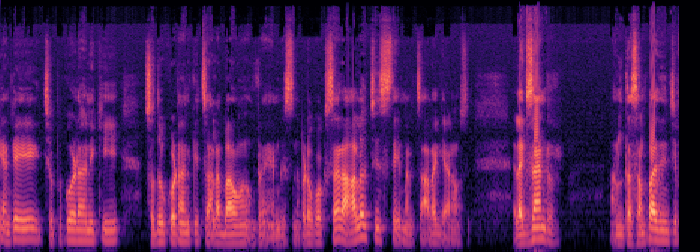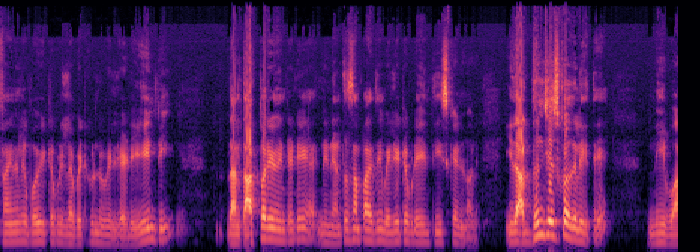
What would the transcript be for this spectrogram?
అంటే చెప్పుకోవడానికి చదువుకోవడానికి చాలా బాగుంటాయి అనిపిస్తుంది. బట్ ఒక్కొక్కసారి ఆలోచిస్తే మనకు చాలా జ్ఞానం వస్తుంది. అలెగ్జాండర్ అంత సంపాదించి ఫైనల్గా పోయేటప్పుడు ఇలా పెట్టుకుంటూ వెళ్ళాడు. ఏంటి? దాని తాత్పర్యం ఏంటంటే నేను ఎంత సంపాదించి వెళ్ళేటప్పుడు ఏం తీసుకెళ్ళను అని. ఇది అర్థం చేసుకోగలిగితే నీ వా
